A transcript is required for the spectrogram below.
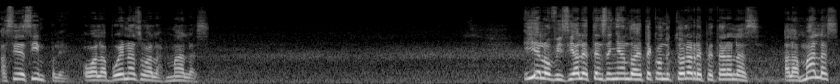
así de simple, o a las buenas o a las malas. Y el oficial está enseñando a este conductor a respetar a las, a las malas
